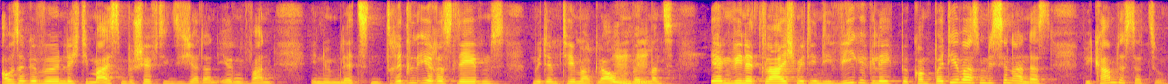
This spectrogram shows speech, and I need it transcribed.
außergewöhnlich. Die meisten beschäftigen sich ja dann irgendwann in dem letzten Drittel ihres Lebens mit dem Thema Glauben, mhm. wenn man es irgendwie nicht gleich mit in die Wiege gelegt bekommt. Bei dir war es ein bisschen anders. Wie kam das dazu?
